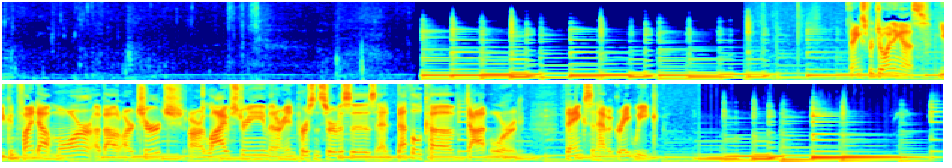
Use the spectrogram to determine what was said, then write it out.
Thanks for joining us. You can find out more about our church, our live stream, and our in person services at bethelcov.org. Thanks and have a great week.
